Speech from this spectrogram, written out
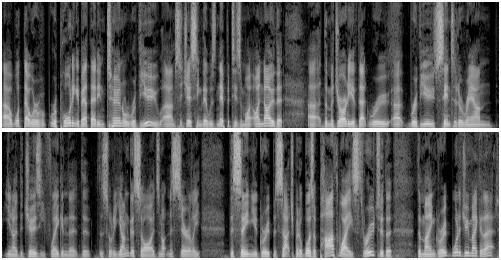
Uh, what they were reporting about that internal review, um, suggesting there was nepotism. I, I know that uh, the majority of that re- uh, review centred around, you know, the Jersey Flegg and the, the, the sort of younger sides, not necessarily the senior group as such, but it was a pathways through to the the main group. What did you make of that?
